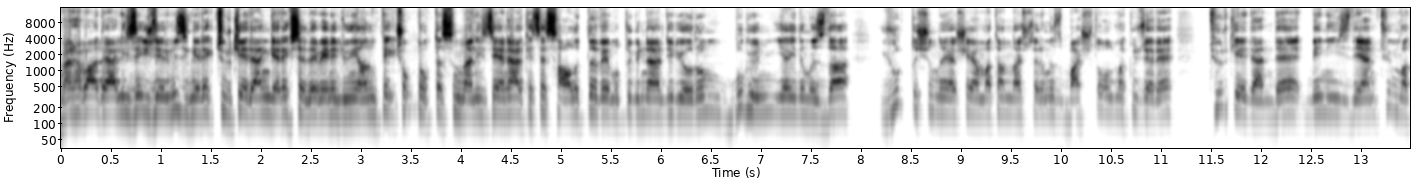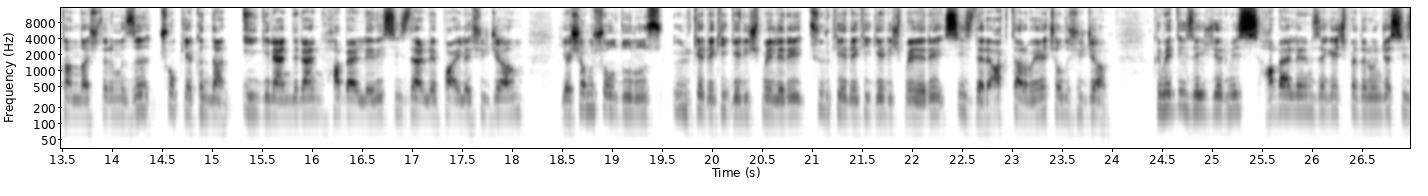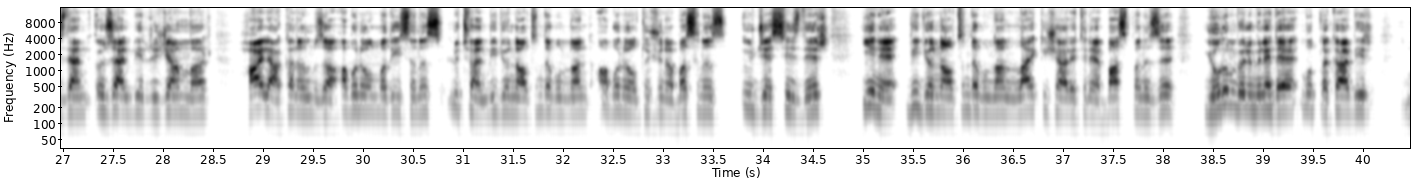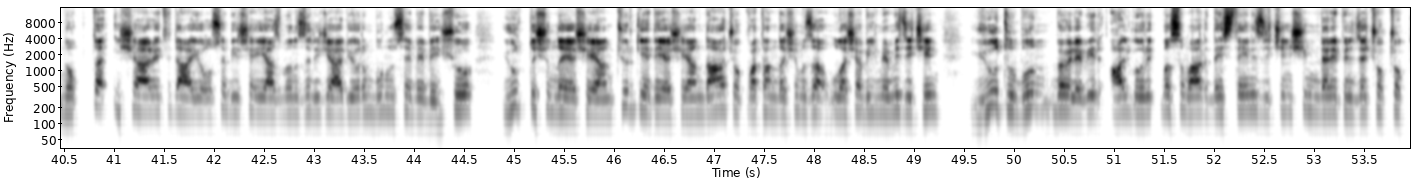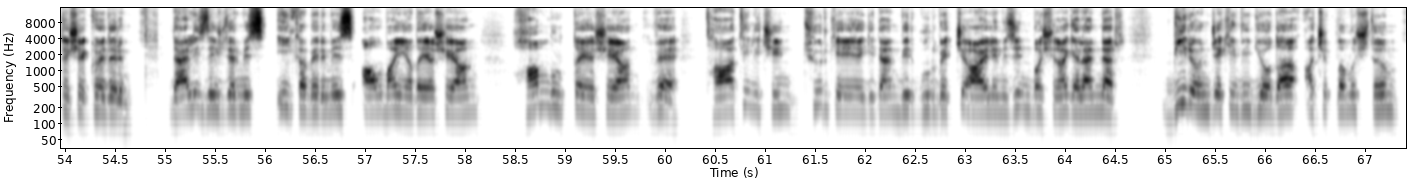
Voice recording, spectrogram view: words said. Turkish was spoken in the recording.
Merhaba değerli izleyicilerimiz. Gerek Türkiye'den gerekse de beni dünyanın pek çok noktasından izleyen herkese sağlıklı ve mutlu günler diliyorum. Bugün yayınımızda yurt dışında yaşayan vatandaşlarımız başta olmak üzere Türkiye'den de beni izleyen tüm vatandaşlarımızı çok yakından ilgilendiren haberleri sizlerle paylaşacağım. Yaşamış olduğunuz ülkedeki gelişmeleri, Türkiye'deki gelişmeleri sizlere aktarmaya çalışacağım. Kıymetli izleyicilerimiz haberlerimize geçmeden önce sizden özel bir ricam var. Hala kanalımıza abone olmadıysanız lütfen videonun altında bulunan abone ol tuşuna basınız. Ücretsizdir. Yine videonun altında bulunan like işaretine basmanızı, yorum bölümüne de mutlaka bir nokta işareti dahi olsa bir şey yazmanızı rica ediyorum. Bunun sebebi şu, yurt dışında yaşayan, Türkiye'de yaşayan daha çok vatandaşımıza ulaşabilmemiz için YouTube'un böyle bir algoritması var. Desteğiniz için şimdiden hepinize çok çok teşekkür ederim. Değerli izleyicilerimiz ilk haberimiz Almanya'da yaşayan, Hamburg'da yaşayan ve tatil için Türkiye'ye giden bir gurbetçi ailemizin başına gelenler. Bir önceki videoda açıklamıştım.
